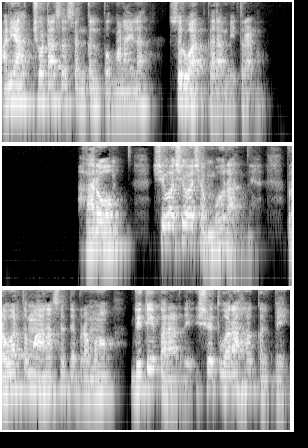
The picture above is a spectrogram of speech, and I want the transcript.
आणि हा छोटासा संकल्प म्हणायला सुरुवात करा मित्रांनो. हर ओम शिव शिव शंभो राज्ञ. प्रवर्तमानसद्य ब्रह्मणो द्वितीय परार्धे श्वेतवराह कल्पे.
